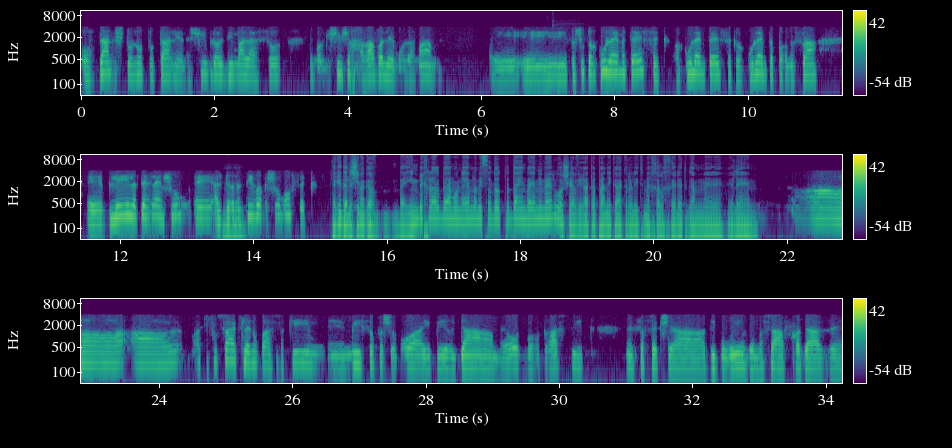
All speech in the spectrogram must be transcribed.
אובדן עשתונות טוטאלי, אנשים לא יודעים מה לעשות, הם מרגישים שחרב עליהם עולמם. אה, אה, פשוט הרגו להם את העסק, הרגו להם את העסק, הרגו להם את הפרנסה, אה, בלי לתת להם שום אלטרנטיבה ושום אופק. תגיד, אנשים אגב באים בכלל בהמוניהם למסעדות עדיין בימים האלו, או שאווירת הפאניקה הכללית מחלחלת גם אליהם? התפוסה אצלנו בעסקים מסוף השבוע היא בירידה מאוד מאוד דרסטית. אין ספק שהדיבורים ומסע ההפחדה הזה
